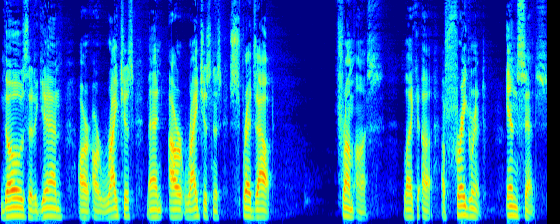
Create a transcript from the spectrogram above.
Those that, again, are, are righteous, man, our righteousness spreads out from us like a, a fragrant incense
